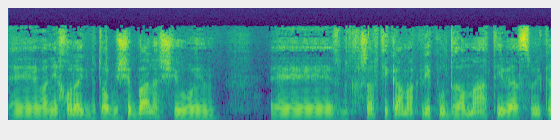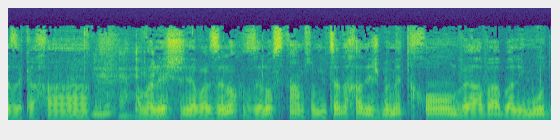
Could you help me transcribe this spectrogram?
ואני יכול להגיד בתור מי שבא לשיעורים, זאת אומרת, חשבתי כמה הקליפ הוא דרמטי ועשוי כזה ככה, אבל, יש, אבל זה, לא, זה לא סתם. זאת אומרת, מצד אחד יש באמת חום ואהבה בלימוד.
